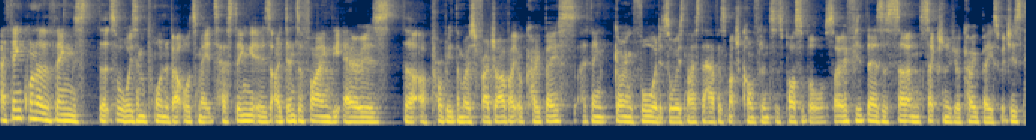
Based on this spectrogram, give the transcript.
I think one of the things that's always important about automated testing is identifying the areas that are probably the most fragile about your code base. I think going forward, it's always nice to have as much confidence as possible. So if there's a certain section of your code base which is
